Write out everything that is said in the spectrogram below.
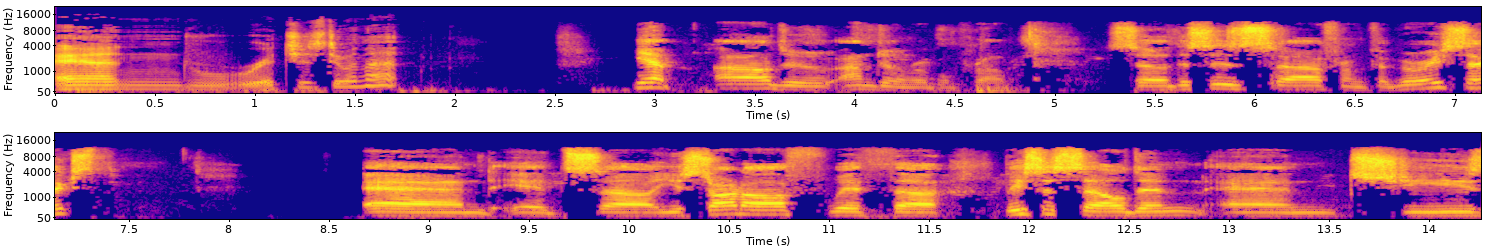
and Rich is doing that. Yep, I'll do. I'm doing Rebel Pro. So this is uh, from February sixth, and it's uh, you start off with uh, Lisa Selden, and she's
